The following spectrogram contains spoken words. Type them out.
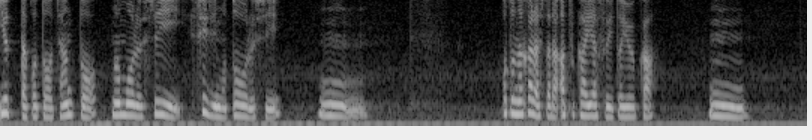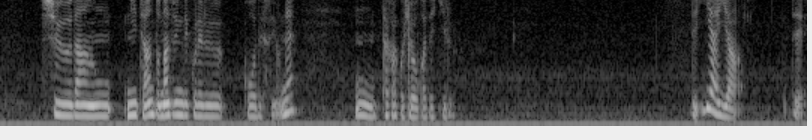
言ったことをちゃんと守るし指示も通るしうん。大人からしたら扱いやすいというか、うん、集団にちゃんと馴染んでくれる子ですよね、うん、高く評価できる。でいやいやって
